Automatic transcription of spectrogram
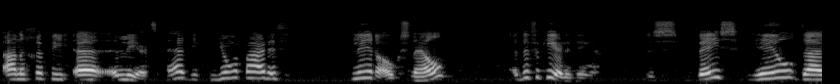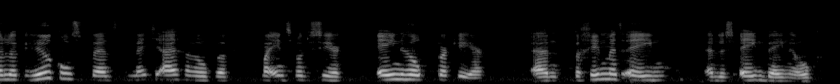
aan een guppy uh, leert. Hè? Die jonge paarden leren ook snel de verkeerde dingen. Dus wees heel duidelijk, heel consequent met je eigen hulpen, maar introduceer één hulp per keer. En begin met één, en dus één beenhulp.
